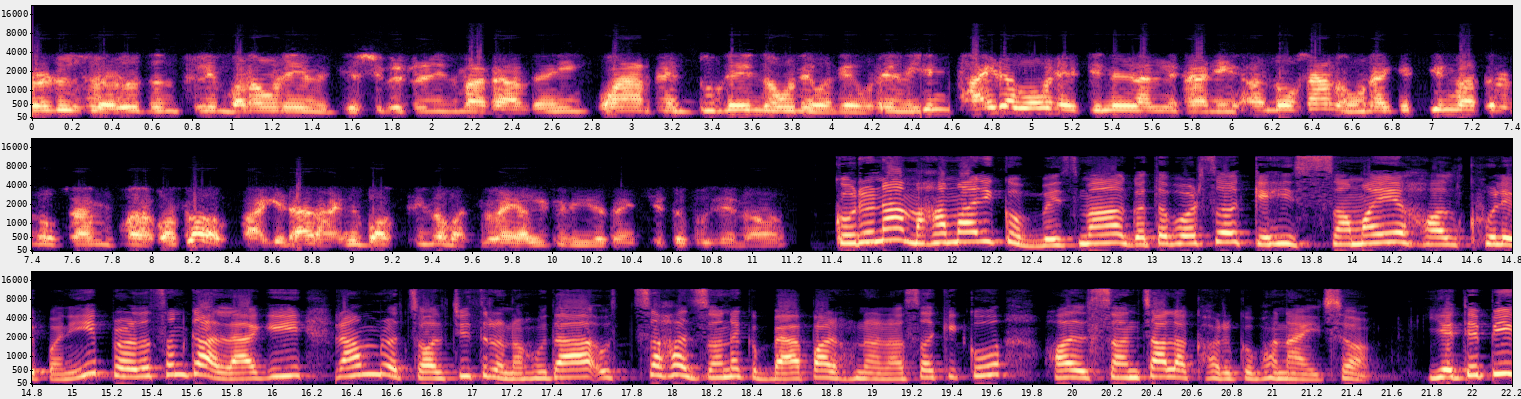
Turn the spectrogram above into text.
प्रड्युसरहरू जुन फिल्म बनाउने डिस्ट्रिब्युटर निर्माताहरू चाहिँ उहाँहरू चाहिँ डुबै नहुने भन्ने हुँदैन। किन फाइदा भयो भने तिनीहरूले खाने। नोक्सान हुँदा कि तिन मात्र नोक्सान कस्तो भागीदार हामी बस्दैनौँ भन्नेलाई अलिकति यो चाहिँ चित्त बुझेन। कोरोना महामारीको बीचमा गत वर्ष केही समय हल खुले पनि प्रदर्शनका लागि राम्रो चलचित्र नहुँदा उत्साहजनक व्यापार हुन नसकेको हल सञ्चालकहरूको भनाइ छ। यद्यपि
